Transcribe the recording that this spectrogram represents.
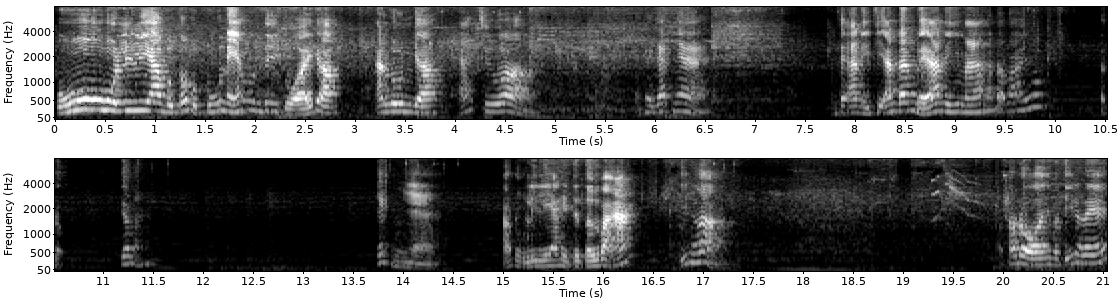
Ô Lilia vừa có một cú ném ulti của ấy kìa. Alun kìa. Ác chưa hay gắt nha. Anh thấy anh ý thì anh đang để anh đi mà đã vãi đó đã đủ chưa mà. Chắc nhà. Áo đồ Lilia thì từ từ bạn, tí nữa. Áo đồ nhưng mà tí nữa đấy.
